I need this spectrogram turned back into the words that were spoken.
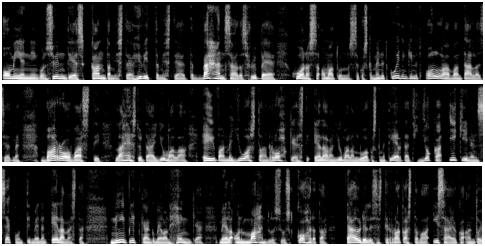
omien niin kuin synties kantamista ja hyvittämistä ja että vähän saataisiin rypeä huonossa omatunnossa, koska me nyt kuitenkin nyt ollaan vaan tällaisia, että me varovasti lähestytään Jumalaa, ei vaan me juostaan rohkeasti elävän Jumalan luo, koska me tiedetään, että joka ikinen sekunti meidän elämästä, niin pitkään kuin meillä on henkeä, meillä on mahdollisuus kohdata täydellisesti rakastavaa isää, joka antoi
